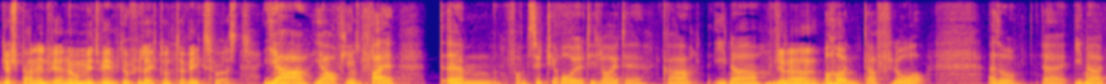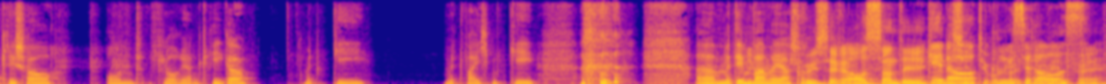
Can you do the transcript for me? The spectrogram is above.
Ja, spannend wäre nur, mit wem du vielleicht unterwegs warst. ja, ja, auf jeden Was- Fall. Ähm, vom Südtirol, die Leute, gell? Ina Genau. und der Flo. Also äh, Ina Grischau und Florian Krieger mit G, mit weichem G. äh, mit dem waren wir ja schon. Grüße raus an die, Genau, an die Südtirol-Leute Grüße auf jeden raus.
